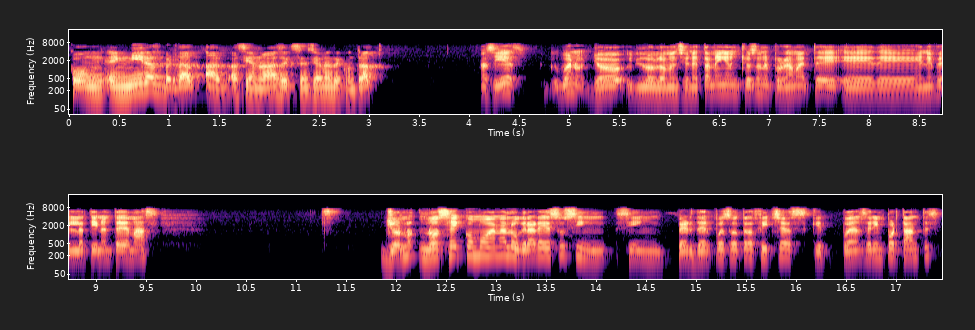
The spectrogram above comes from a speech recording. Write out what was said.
con en miras, ¿verdad?, hacia nuevas extensiones de contrato. Así es. Bueno, yo lo, lo mencioné también incluso en el programa de, eh, de NFL Latino en TD+, yo no, no, sé cómo van a lograr eso sin, sin perder pues otras fichas que puedan ser importantes.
